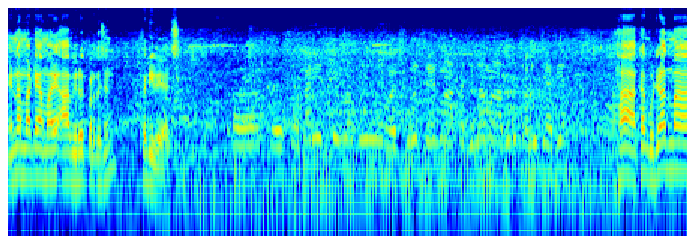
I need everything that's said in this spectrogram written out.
એના માટે અમારે આ વિરોધ પ્રદર્શન કરી રહ્યા છીએ. હા આખા ગુજરાતમાં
